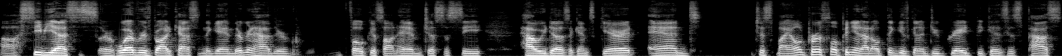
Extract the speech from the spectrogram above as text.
uh, CBS or whoever's broadcasting the game. They're going to have their focus on him just to see how he does against Garrett. And just my own personal opinion, I don't think he's going to do great because his pass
